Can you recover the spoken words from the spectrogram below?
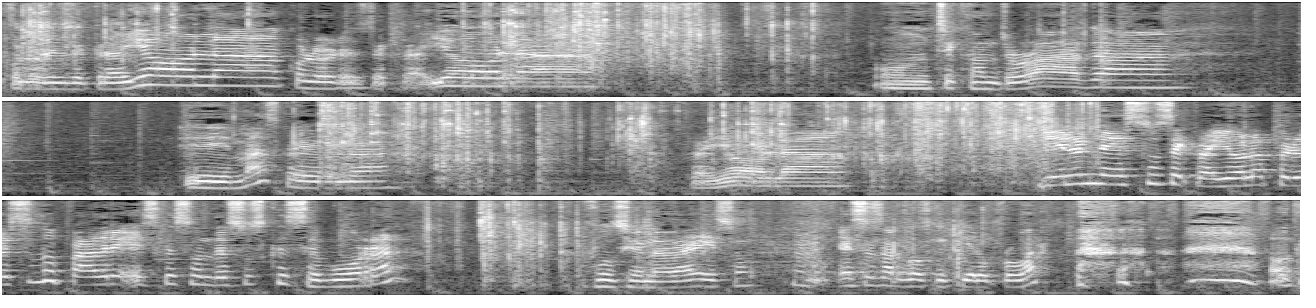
colores de crayola, colores de crayola, un Ticonderoga, eh, más crayola, crayola. Vienen estos de crayola, pero esto es lo padre, es que son de esos que se borran. ¿Funcionará eso? Hmm, eso es algo que quiero probar. ok,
